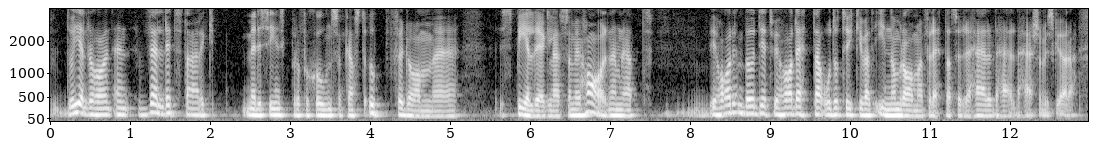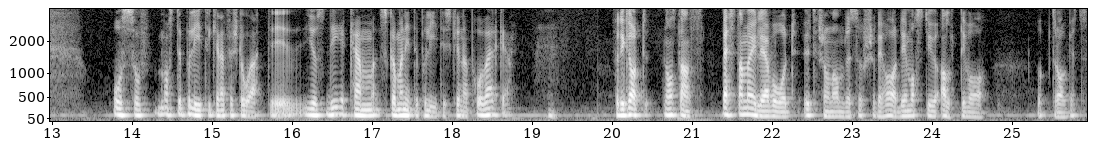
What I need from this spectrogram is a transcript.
då gäller det att ha en, en väldigt stark medicinsk profession som kan stå upp för de eh, spelreglerna som vi har. Nämligen att vi har en budget, vi har detta och då tycker vi att inom ramen för detta så är det här och det här och det här som vi ska göra. Och så måste politikerna förstå att just det kan, ska man inte politiskt kunna påverka. För det är klart, någonstans bästa möjliga vård utifrån de resurser vi har. Det måste ju alltid vara uppdraget.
